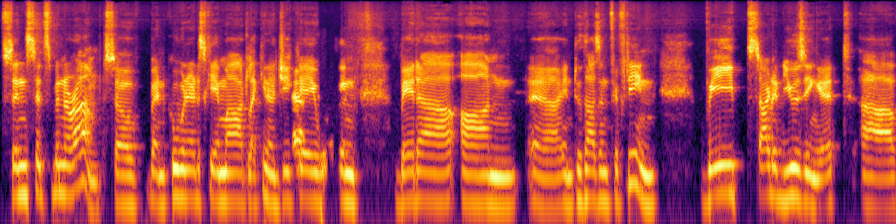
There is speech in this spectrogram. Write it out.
since it's been around. So when Kubernetes came out, like you know, GK yeah. was in beta on uh, in 2015, we started using it uh,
